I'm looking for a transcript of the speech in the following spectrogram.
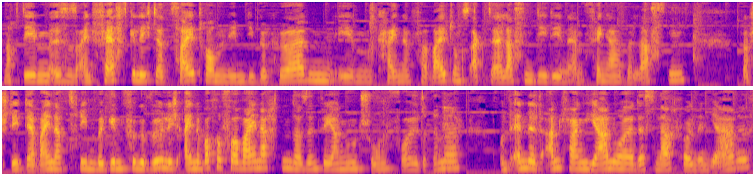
Nachdem ist es ein festgelegter Zeitraum, in dem die Behörden eben keine Verwaltungsakte erlassen, die den Empfänger belasten. Da steht, der Weihnachtsfrieden beginnt für gewöhnlich eine Woche vor Weihnachten. Da sind wir ja nun schon voll drinne und endet Anfang Januar des nachfolgenden Jahres.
